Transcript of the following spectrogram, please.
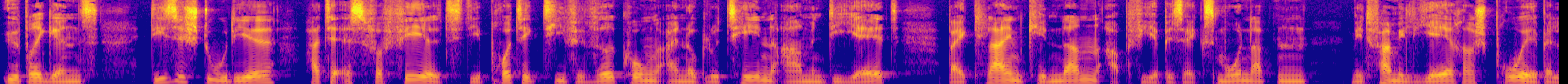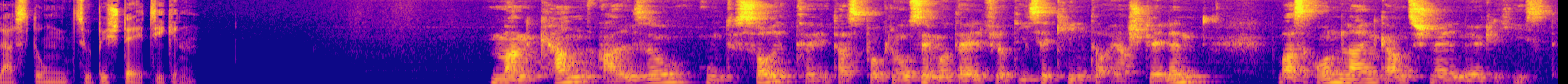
Übrigens, diese Studie hatte es verfehlt, die protektive Wirkung einer glutenarmen Diät bei Kleinkindern ab vier bis sechs Monaten mit familiärer Spröebelastung zu bestätigen. Man kann also und sollte das Prognosemodell für diese Kinder erstellen, was online ganz schnell möglich ist.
